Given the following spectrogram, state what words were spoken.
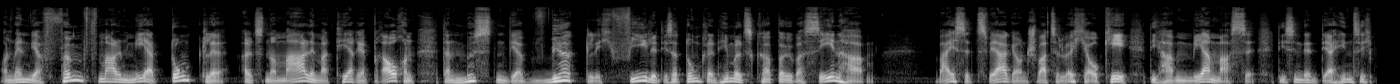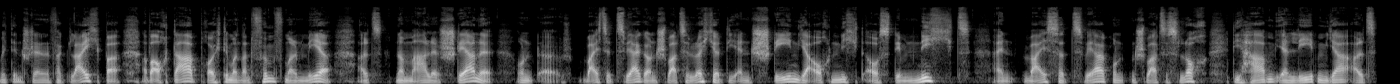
und wenn wir fünfmal mehr dunkle als normale Materie brauchen, dann müssten wir wirklich viele dieser dunklen Himmelskörper übersehen haben. Weiße Zwerge und schwarze Löcher, okay, die haben mehr Masse, die sind in der Hinsicht mit den Sternen vergleichbar, aber auch da bräuchte man dann fünfmal mehr als normale Sterne und äh, weiße Zwerge und schwarze Löcher, die entstehen ja auch nicht aus dem Nichts. Ein weißer Zwerg und ein schwarzes Loch, die haben ihr Leben ja als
